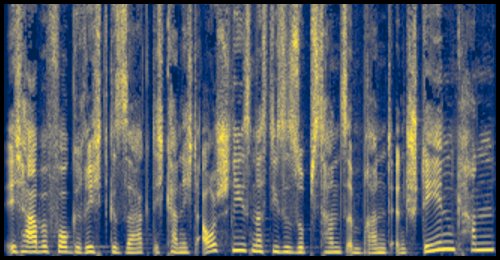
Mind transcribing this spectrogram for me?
Ich habe vor Gericht gesagt, ich kann nicht ausschließen, dass diese Substanz im Brand entstehen kann.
